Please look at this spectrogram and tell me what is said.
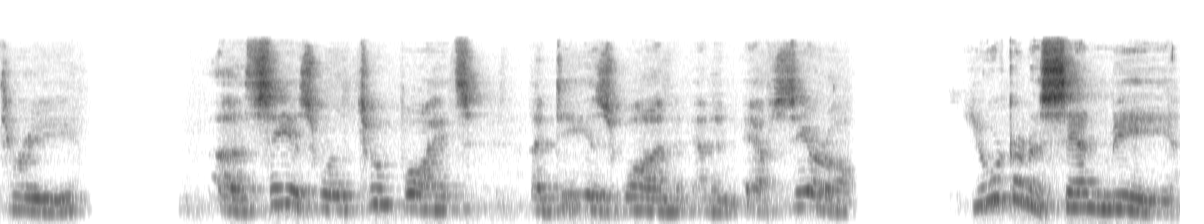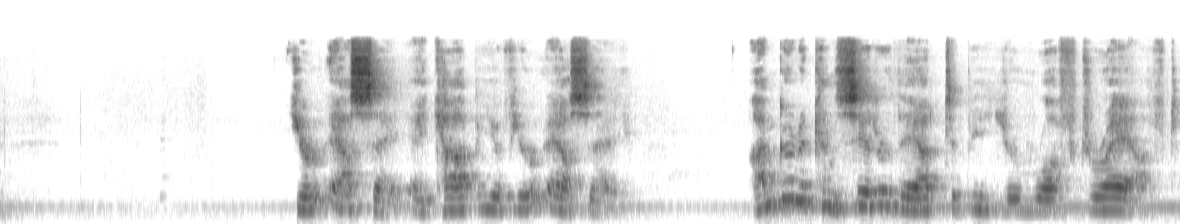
three, a C is worth two points, a D is one, and an F zero. You're going to send me your essay, a copy of your essay. I'm going to consider that to be your rough draft.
